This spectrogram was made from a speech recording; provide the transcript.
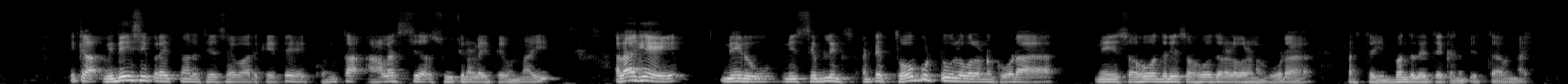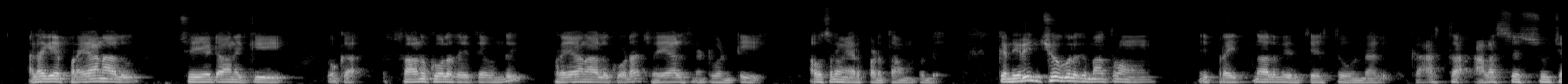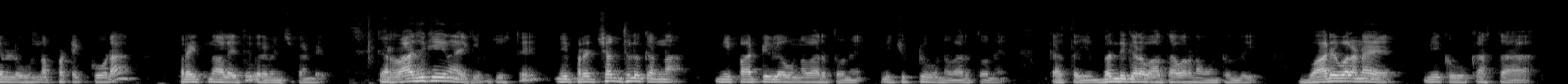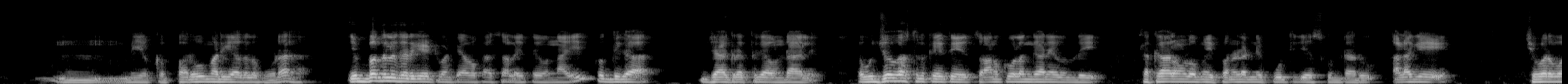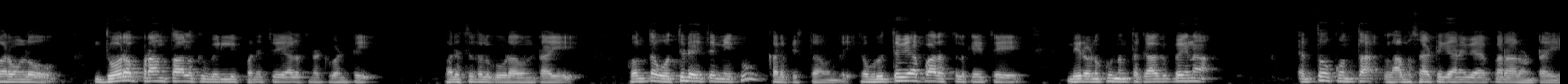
ఇక విదేశీ ప్రయత్నాలు చేసేవారికైతే కొంత ఆలస్య సూచనలు అయితే ఉన్నాయి. అలాగే మీరు మీ సిబ్లింగ్స్ అంటే తోబుట్టువుల వలన కూడా మీ సహోదరి సహోదరుల వలన కూడా కాస్త ఇబ్బందులు అయితే కనిపిస్తూ ఉన్నాయి. అలాగే ప్రయాణాలు చేయడానికి ఒక సానుకూలత అయితే ఉంది. ప్రయాణాలు కూడా చేయాల్సినటువంటి అవసరం ఏర్పడతూ ఉంటుంది. ఇక నిరుద్యోగులకు మాత్రం ఈ ప్రయత్నాలు మీరు చేస్తూ ఉండాలి. కాస్త ఆలస్య సూచనలు ఉన్నప్పటికీ కూడా ప్రయత్నాలు అయితే విరమించకండి. రాజకీయ నాయకులకు చూస్తే మీ ప్రత్యర్థుల కన్నా మీ పార్టీలో ఉన్నవారితోనే మీ చుట్టూ ఉన్నవారితోనే కాస్త ఇబ్బందికర వాతావరణం ఉంటుంది. వారి వలనే మీకు కాస్త మీ యొక్క పరువు మర్యాదలు కూడా ఇబ్బందులు జరిగేటువంటి అవకాశాలు అయితే ఉన్నాయి. కొద్దిగా జాగ్రత్తగా ఉండాలి. ఉద్యోగస్తులకైతే సానుకూలంగానే ఉంది. సకాలంలో మీ పనులన్నీ పూర్తి చేసుకుంటారు. అలాగే చివరి వారంలో దూర ప్రాంతాలకు వెళ్ళి పని చేయాల్సినటువంటి పరిస్థితులు కూడా ఉంటాయి. కొంత ఒత్తిడి అయితే మీకు కనిపిస్తూ ఉంది. ఇక వృత్తి వ్యాపారస్తులకైతే మీరు అనుకున్నంత కాకపోయినా ఎంతో కొంత లాభసాటిగానే వ్యాపారాలు ఉంటాయి.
